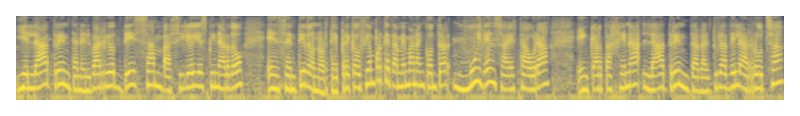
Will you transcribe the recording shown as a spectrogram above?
y en la A30 en el barrio de San Basilio y Espinardo en sentido norte. Precaución porque también van a encontrar muy densa a esta hora en Cartagena la A30 a la altura de La Rocha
